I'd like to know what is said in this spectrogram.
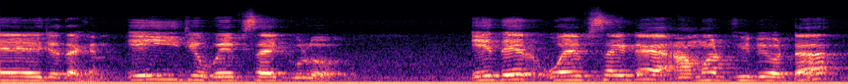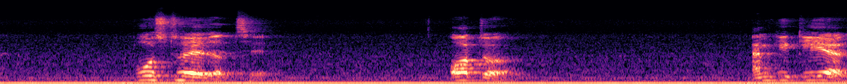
এই যে দেখেন এই যে ওয়েবসাইটগুলো এদের ওয়েবসাইটে আমার ভিডিওটা পোস্ট হয়ে যাচ্ছে। অটো। আমি কি ক্লিয়ার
